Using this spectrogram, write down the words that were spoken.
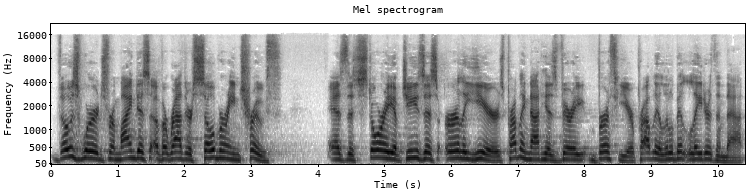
Those words remind us of a rather sobering truth as the story of Jesus' early years, probably not his very birth year, probably a little bit later than that,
